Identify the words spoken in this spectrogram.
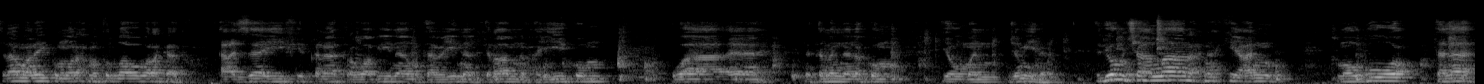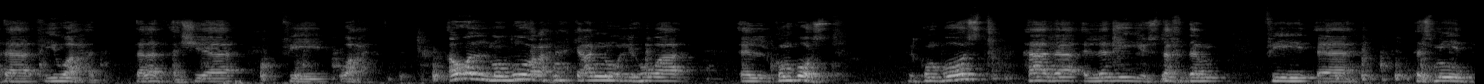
السلام عليكم ورحمة الله وبركاته. أعزائي في قناة روابينا متابعينا الكرام نحييكم ونتمنى لكم يوما جميلا. اليوم إن شاء الله راح نحكي عن موضوع ثلاثة في واحد ثلاث أشياء في واحد. أول موضوع راح نحكي عنه اللي هو ال compost. ال compost هذا الذي يستخدم في آه، تسميد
